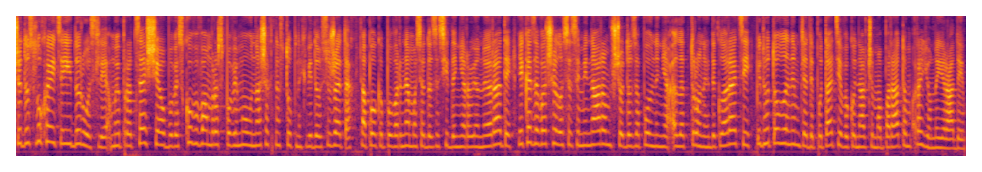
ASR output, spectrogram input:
Чи дослухаються їх дорослі? Ми про це ще обов'язково вам розповімо у наших наступних відеосюжетах. А поки повернемося до засідання районної ради, яке завершилося семінаром щодо заповнення електронних декларацій, підготовленим для депутатів виконавчим апаратом районної ради.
